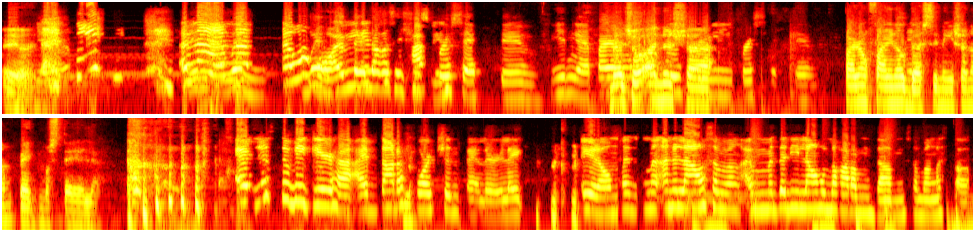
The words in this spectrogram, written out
Ayun. Yeah. I'm not, I'm not, ewan ko. I mean, it's kasi she's happens. perceptive. Yun nga, parang Medyo ano siya. really perceptive. Parang final destination ng peg mo, Stella. And just to be clear ha, I'm not a fortune teller. Like, you know, ma- ma- ano lang ako sa mga, ah, madali lang ako makaramdam sa mga stuff.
